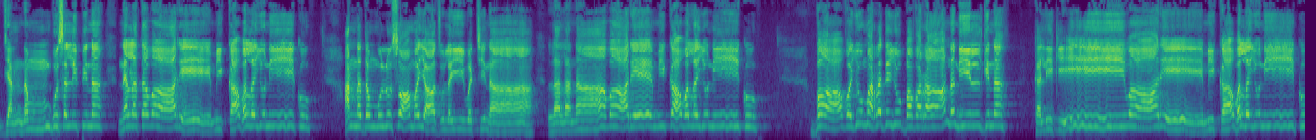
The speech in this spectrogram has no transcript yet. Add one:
జన్నంబు సలిపిన నెలతవారేమి కావలయు నీకు. అన్నదమ్ములు సోమయాజులై వచ్చిన లలనా వారేమి కావలయు నీకు. బావయు మరదియు బవరాన నీల్గిన కలికి వారేమి కావలయు నీకు?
